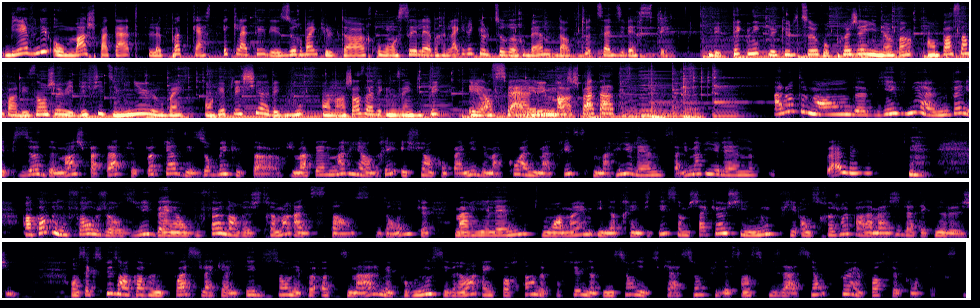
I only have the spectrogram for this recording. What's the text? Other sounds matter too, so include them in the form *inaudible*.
Bienvenue au Mâche Patate, le podcast éclaté des urbains-culteurs où on célèbre l'agriculture urbaine dans toute sa diversité. Des techniques de culture aux projets innovants, en passant par les enjeux et défis du milieu urbain, on réfléchit avec vous, on en jase avec nos invités et, on, se fait aller Mâche Patate! Allô tout le monde, bienvenue à un nouvel épisode de Mâche Patate, le podcast des urbains-culteurs. Je m'appelle Marie-André et je suis en compagnie de ma co-animatrice Marie-Hélène. Salut Marie-Hélène! Salut! *laughs* Encore une fois aujourd'hui, ben, on vous fait un enregistrement à distance. Donc, Marie-Hélène, moi-même et notre invité sommes chacun chez nous, puis on se rejoint par la magie de la technologie. On s'excuse encore une fois si la qualité du son n'est pas optimale, mais pour nous, c'est vraiment important de poursuivre notre mission d'éducation puis de sensibilisation, peu importe le contexte.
